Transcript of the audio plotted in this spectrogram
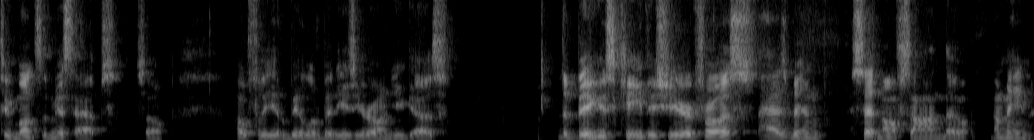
two months of mishaps. So hopefully it'll be a little bit easier on you guys. The biggest key this year for us has been setting off sign, though. I mean,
